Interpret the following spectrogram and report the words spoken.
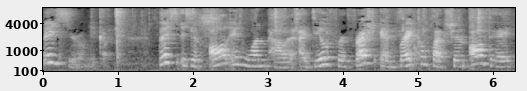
Phase Zero makeup. This is an all-in-one palette ideal for a fresh and bright complexion all day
